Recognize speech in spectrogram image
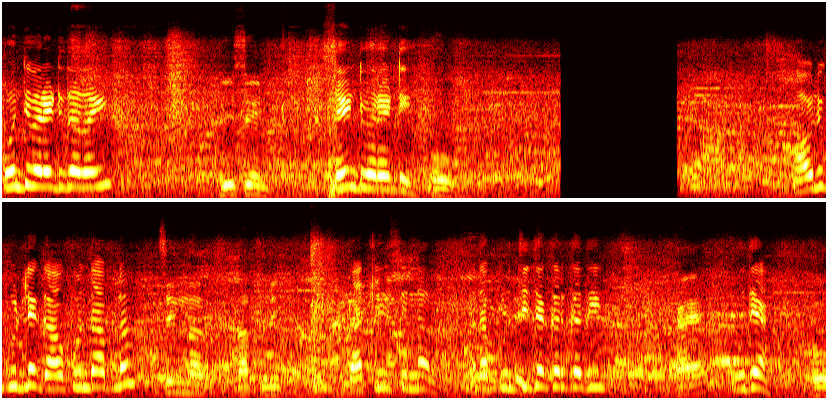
कोणती व्हरायटी दादा ही? सेंट. सेंट व्हरायटी हो. माऊली कुठले? गाव कोणतं आपलं? सिन्नर दातली. रात्री सिन्नर. आता पुढची चक्कर कधी? काय? उद्या. हो.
